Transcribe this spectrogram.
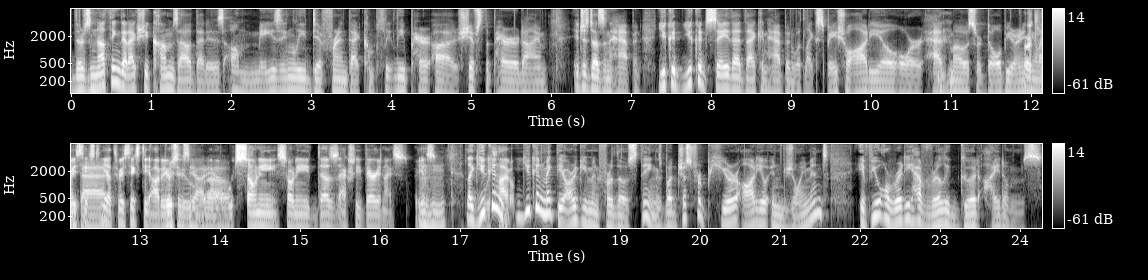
there's nothing that actually comes out that is amazingly different that completely par- uh, shifts the paradigm it just doesn't happen you could you could say that that can happen with like spatial audio or atmos or dolby or or anything like 360 that yeah 360 audio 360 too, uh, which sony sony does actually very nice yes Mhm. Like you can Tidal. you can make the argument for those things, but just for pure audio enjoyment, if you already have really good items,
